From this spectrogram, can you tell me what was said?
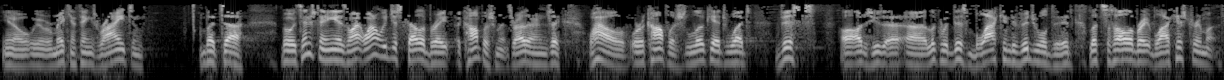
you know we were making things right. And but uh, but what's interesting is why, why don't we just celebrate accomplishments rather than say, "Wow, we're accomplished. Look at what this." I'll just use uh, uh, look what this black individual did. Let's celebrate Black History Month.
